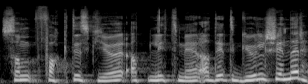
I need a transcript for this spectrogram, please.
Som faktisk gjør at litt mer av ditt gull skinner.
